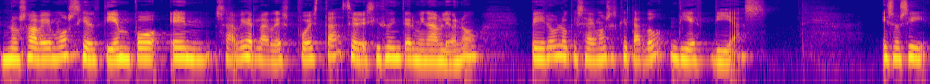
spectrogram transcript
No sabemos si el tiempo en saber la respuesta se les hizo interminable o no, pero lo que sabemos es que tardó 10 días. Eso sí,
